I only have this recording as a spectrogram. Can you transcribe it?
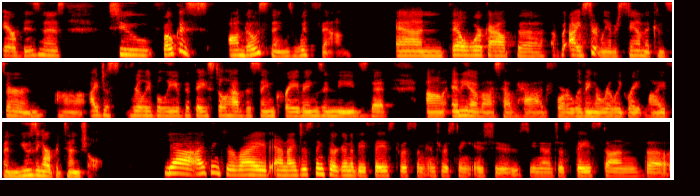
care business, to focus on those things with them and they'll work out the i certainly understand the concern uh, i just really believe that they still have the same cravings and needs that uh, any of us have had for living a really great life and using our potential. Yeah i think you're right and i just think they're going to be faced with some interesting issues you know just based on the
